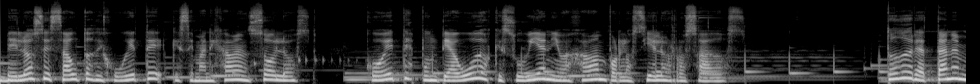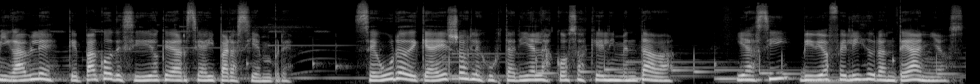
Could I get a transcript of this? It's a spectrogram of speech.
veloces autos de juguete que se manejaban solos, cohetes puntiagudos que subían y bajaban por los cielos rosados. Todo era tan amigable que Paco decidió quedarse ahí para siempre, seguro de que a ellos les gustarían las cosas que él inventaba, y así vivió feliz durante años,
